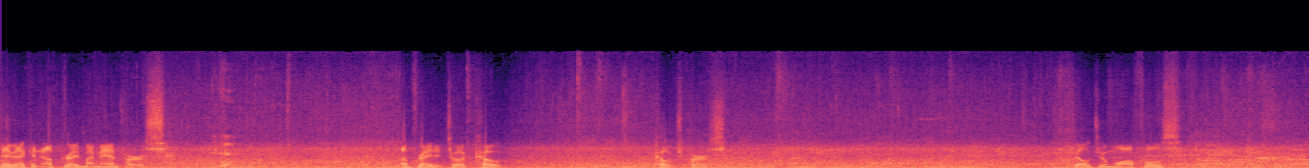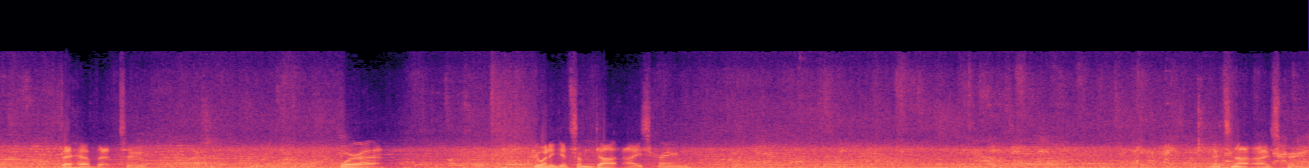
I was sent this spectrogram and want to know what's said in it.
Maybe I can upgrade my man purse. upgrade it to a coat coach purse. Belgium waffles. They have that too. Where at? You want to get some dot ice cream? It's not ice cream.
